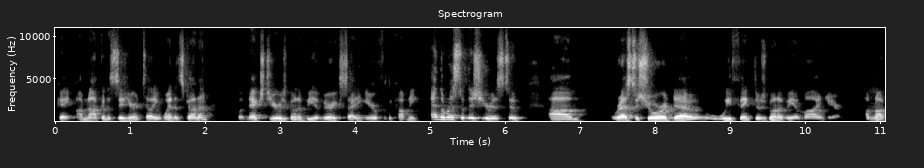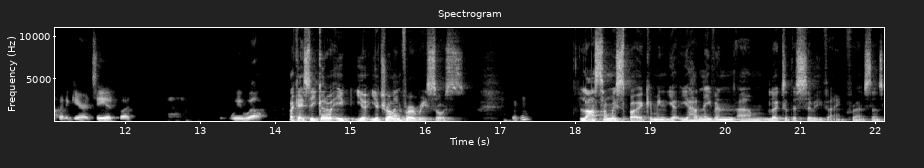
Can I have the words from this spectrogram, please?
Okay, I'm not going to sit here and tell you when it's going to, but next year is going to be a very exciting year for the company, and the rest of this year is too. Um, rest assured, uh, we think there's going to be a mine here. I'm not going to guarantee it, but uh, we will. Okay, so you got to, you, you're drilling for a resource. Mm-hmm last time we spoke, I mean, you, you hadn't even um, looked at the Sooy vein, for instance.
